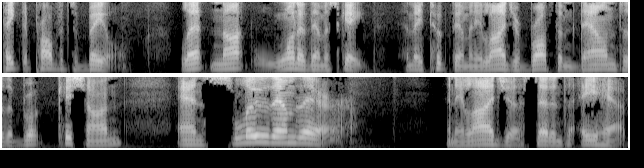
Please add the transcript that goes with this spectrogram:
Take the prophets of Baal, let not one of them escape. And they took them, and Elijah brought them down to the brook Kishon, and slew them there. And Elijah said unto Ahab,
